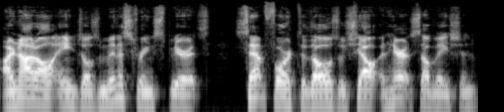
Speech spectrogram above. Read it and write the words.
Are not all angels ministering spirits sent forth to those who shall inherit salvation?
